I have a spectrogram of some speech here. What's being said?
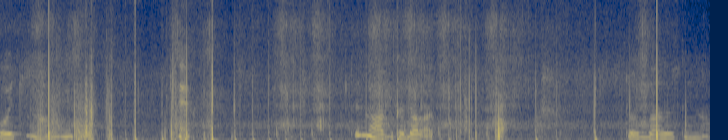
8, 9. É. Tem 9 cada lado. Todos os lados tem 9.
